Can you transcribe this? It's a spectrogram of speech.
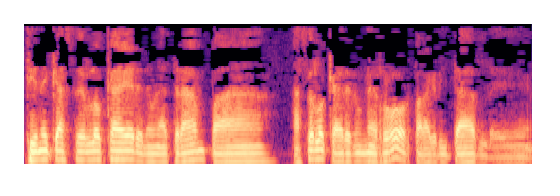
tiene que hacerlo caer en una trampa, hacerlo caer en un error para gritarle.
